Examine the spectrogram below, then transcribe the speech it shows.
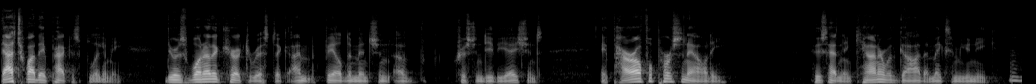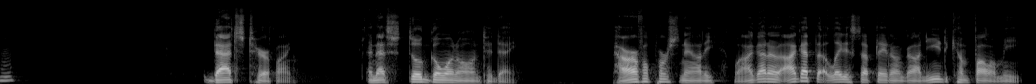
That's why they practice polygamy. There is one other characteristic I failed to mention of Christian deviations a powerful personality who's had an encounter with God that makes him unique. Mm-hmm. That's terrifying. And that's still going on today. Powerful personality. Well, I got a, I got the latest update on God. You need to come follow me.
